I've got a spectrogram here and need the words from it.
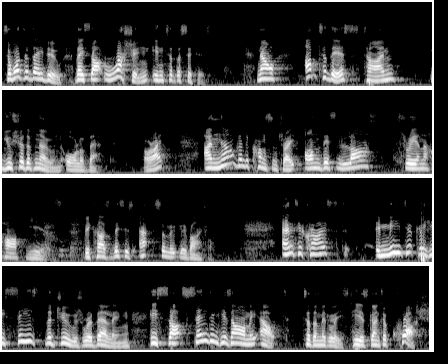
So what do they do? They start rushing into the cities. Now, up to this time, you should have known all of that. All right? I'm now going to concentrate on this last three and a half years because this is absolutely vital. Antichrist, immediately he sees the Jews rebelling, he starts sending his army out to the Middle East. He is going to quash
